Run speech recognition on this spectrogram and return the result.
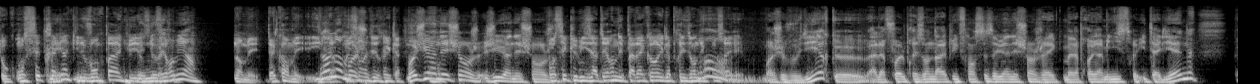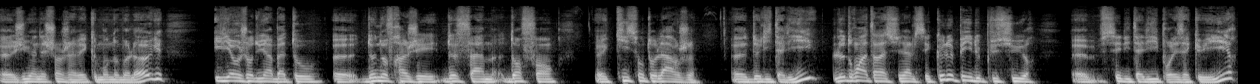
Donc on sait très Mais- bien qu'ils ne vont pas accueillir Mais nous verrons bien. Non mais d'accord, mais Non, non, moi, je- très. Moi, j'ai eu un Vous échange. J'ai eu un échange. pensez que le ministre de l'Intérieur n'est pas d'accord avec la présidente du Conseil moi, je veux vous dire que à la fois le président de la République française a eu un échange avec la première ministre italienne. euh, j'ai eu un échange avec mon homologue. Il y a aujourd'hui un bateau euh, de naufragés, de femmes, d'enfants euh, qui sont au large de l'Italie. Le droit international, c'est que le pays le plus sûr, c'est l'Italie pour les accueillir.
